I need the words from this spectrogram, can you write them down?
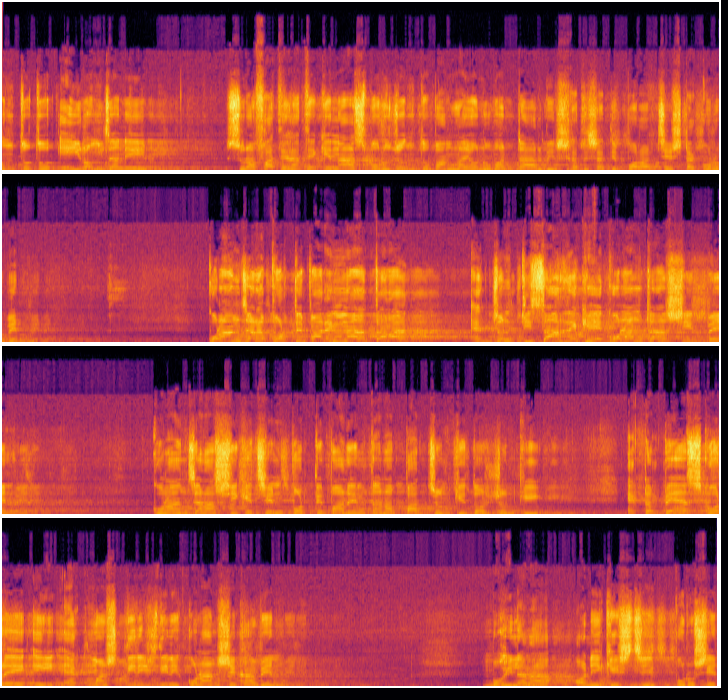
অন্তত এই রমজানে সুরা ফাতেহা থেকে নাচ পর্যন্ত বাংলায় অনুবাদটা আরবির সাথে সাথে পড়ার চেষ্টা করবেন। কোরআন যারা পড়তে পারেন না, তারা একজন টিচার রেখে কোরআনটা শিখবেন। কোরআন যারা শিখেছেন, পড়তে পারেন, তারা পাঁচজনকে, দশজনকে একটা ব্যাস করে এই এক মাস তিরিশ দিনে কোরআন শেখাবেন। মহিলারা অনেক এসছে, পুরুষের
